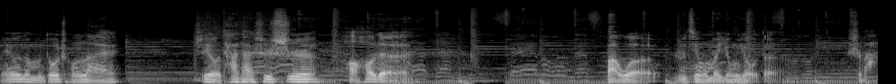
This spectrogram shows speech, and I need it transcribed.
没有那么多重来，只有踏踏实实、好好的把握如今我们拥有的，是吧？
